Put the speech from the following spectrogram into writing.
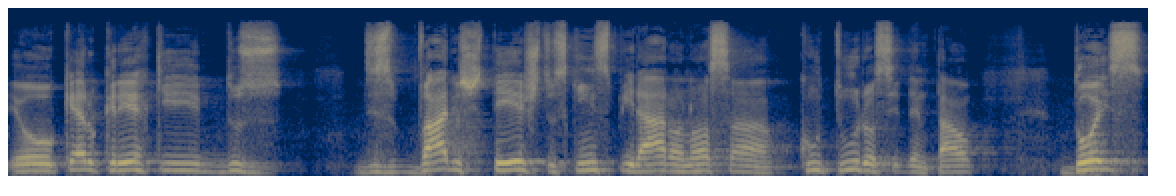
Eu quero crer que dos, dos vários textos que inspiraram a nossa cultura ocidental, dois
